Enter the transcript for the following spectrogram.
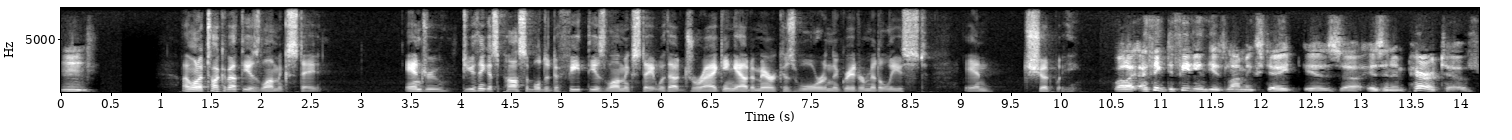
Mm. I want to talk about the Islamic State. Andrew, do you think it's possible to defeat the Islamic State without dragging out America's war in the greater Middle East? And should we? Well, I, think defeating the Islamic State is uh, is an imperative.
